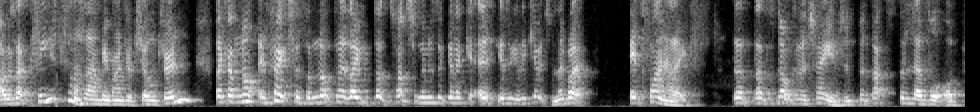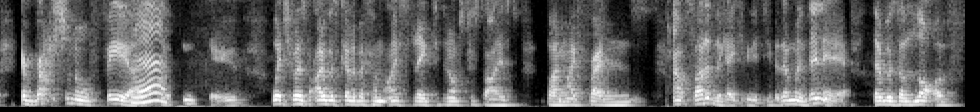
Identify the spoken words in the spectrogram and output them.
I was like, please don't allow me around your children. Like, I'm not infectious. I'm not gonna like touching them. Isn't gonna isn't gonna give it to them. They're like, it's fine, Alex. That, that's not going to change. And but that's the level of irrational fear Yeah. Into, which was I was going to become isolated and ostracized by my friends outside of the gay community. But then within it, there was a lot of,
